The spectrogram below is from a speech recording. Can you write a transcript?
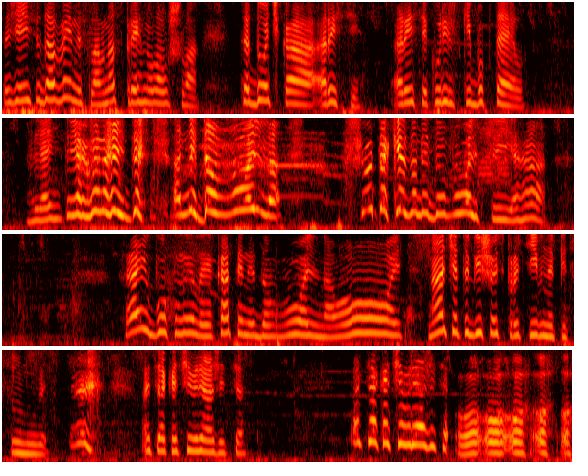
Це ж я її сюди винесла, вона спригнула, ушла. Це дочка Рисі. Рисі Курільський бобтейл. Гляньте, як вона йде, а недовольна. Що таке за недовольстві? Ага. Хай Бог милий, яка ти недовольна. Ой, наче тобі щось противне підсунули. А ця качевряжиця. А ця качевряжиця. О, о, о, о, о,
